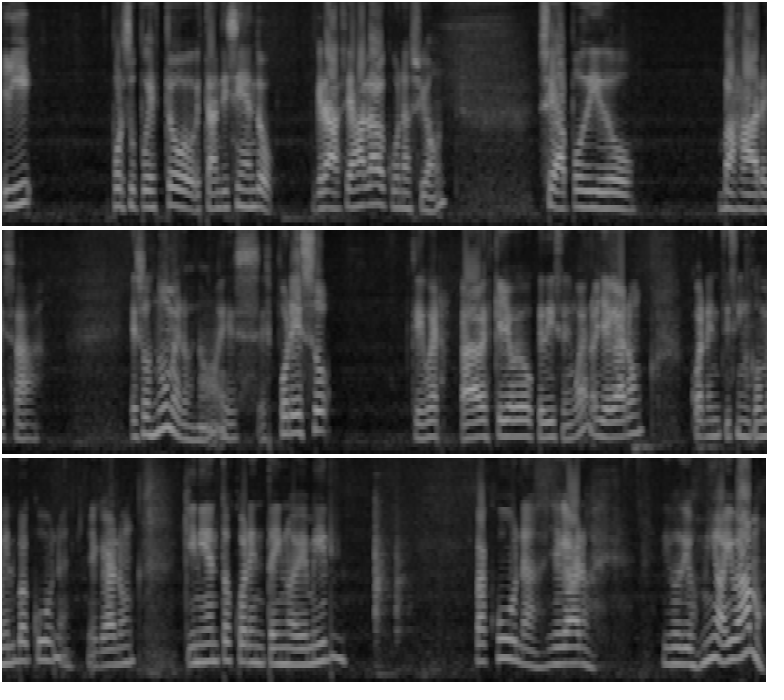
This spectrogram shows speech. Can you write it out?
Y, por supuesto, están diciendo, gracias a la vacunación, se ha podido bajar esa, esos números, ¿no? Es, es por eso que, bueno, cada vez que yo veo que dicen, bueno, llegaron 45 mil vacunas, llegaron 549 mil vacunas, llegaron. Digo, Dios mío, ahí vamos.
